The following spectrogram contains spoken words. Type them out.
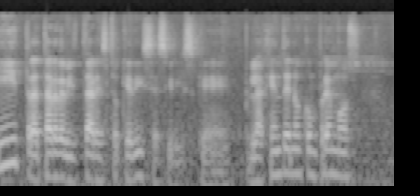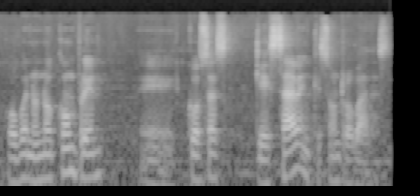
y tratar de evitar esto que dices Iris, que la gente no compremos o bueno no compren eh, cosas que saben que son robadas.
